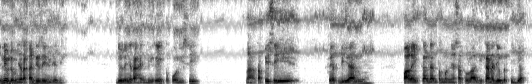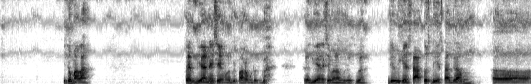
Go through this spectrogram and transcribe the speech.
ini udah menyerahkan diri nih dia nih. Dia udah nyerahin diri ke polisi. Nah tapi si Ferdian Paleka dan temennya satu lagi karena dia bertiga itu malah Ferdiannya sih yang lebih parah menurut gue Ferdiannya sih malah menurut gue dia bikin status di Instagram eh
